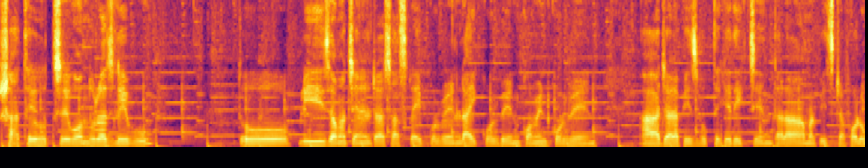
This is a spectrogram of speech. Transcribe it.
সাথে হচ্ছে গন্ধরাজ লেবু। তো প্লিজ আমার চ্যানেলটা সাবস্ক্রাইব করবেন লাইক করবেন কমেন্ট করবেন। আর যারা ফেসবুক থেকে দেখছেন, তারা আমার পেজটা ফলো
